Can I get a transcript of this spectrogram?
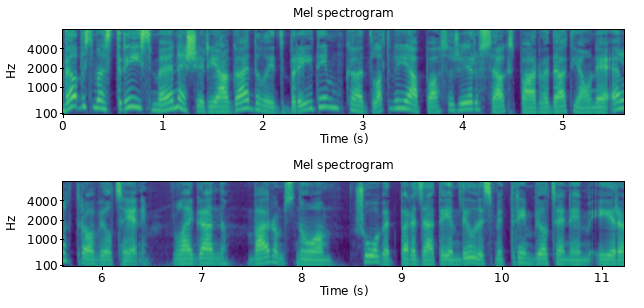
Vēl vismaz trīs mēneši ir jāgaida līdz brīdim, kad Latvijā pasažierus sāks pārvadāt jaunie elektrovilcieni. Lai gan vairums no šogad paredzētajiem 23 vilcieniem ir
